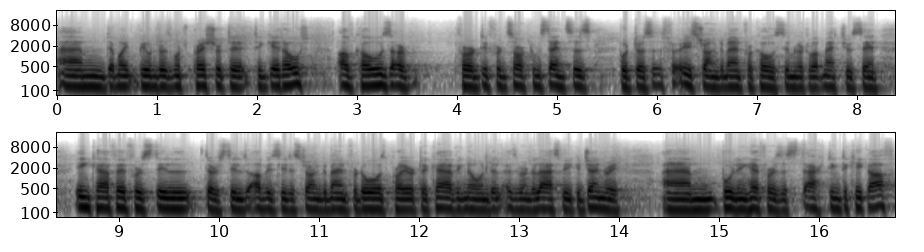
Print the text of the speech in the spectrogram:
Um, they might be under as much pressure to, to get out of cows or for different circumstances but there's a very strong demand for cows, similar to what Matthew was saying. In calf for still, there's still obviously the strong demand for those prior to calving now, the, as we're in the last week of January. Um, bulling heifers is starting to kick off,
